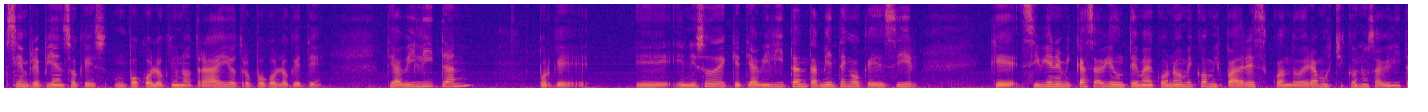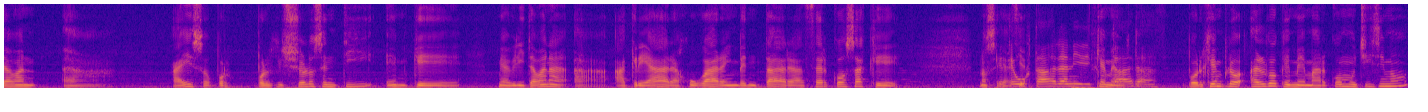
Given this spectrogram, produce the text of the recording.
siempre pienso que es un poco lo que uno trae, otro poco lo que te, te habilitan, porque eh, en eso de que te habilitan también tengo que decir que si bien en mi casa había un tema económico, mis padres cuando éramos chicos nos habilitaban a, a eso, porque yo lo sentí en que me habilitaban a, a, crear, a jugar, a inventar, a hacer cosas que, no sé, que te gustaran y disfrutaras. Por ejemplo, algo que me marcó muchísimo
